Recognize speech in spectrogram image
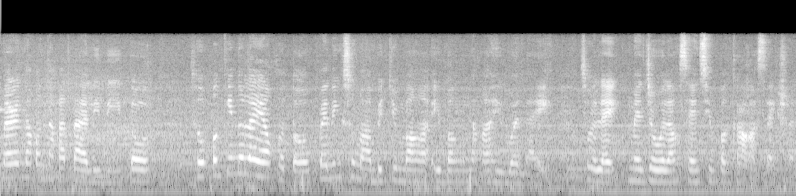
meron akong nakatali dito. So, pag kinulayan ko to, pwedeng sumabit yung mga ibang nakahiwalay. So, like, medyo walang sense yung pagkakasection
